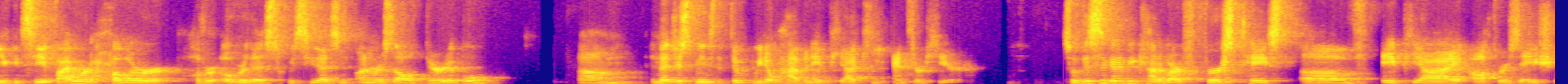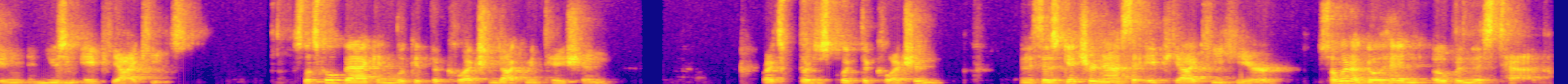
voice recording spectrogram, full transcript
You can see if I were to hover, hover over this, we see that's an unresolved variable. Um, and that just means that we don't have an API key entered here. So this is going to be kind of our first taste of API authorization and using API keys. So let's go back and look at the collection documentation. Right, so I just click the collection and it says get your NASA API key here. So I'm going to go ahead and open this tab.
